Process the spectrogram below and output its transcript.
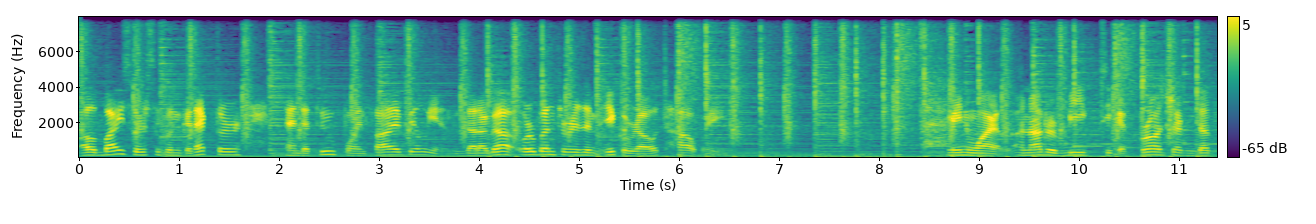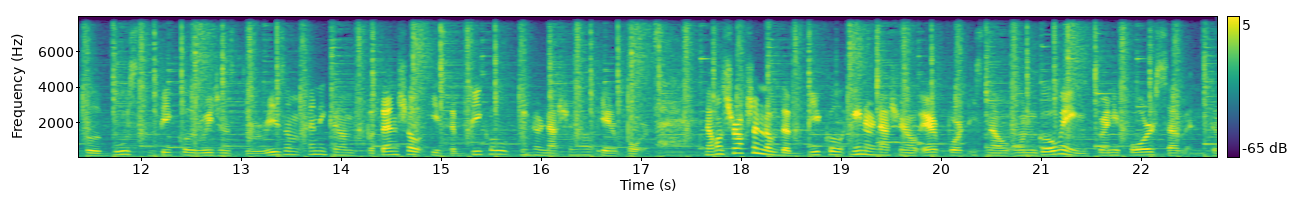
Albay Sorsogon Connector, and the 2.5 billion Daraga Urban Tourism Eco Route Highway. Meanwhile, another big ticket project that will boost Bicol region's tourism and economic potential is the Bicol International Airport. The construction of the Bicol International Airport is now ongoing 24-7 to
